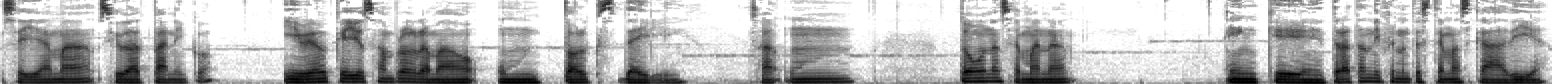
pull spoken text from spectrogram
se llama Ciudad Pánico, y veo que ellos han programado un Talks Daily. O sea, un, toda una semana en que tratan diferentes temas cada día.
